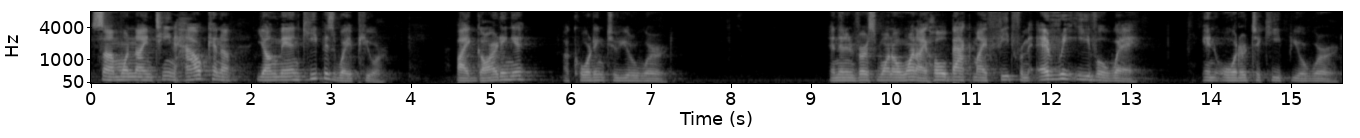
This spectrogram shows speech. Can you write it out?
Psalm 119 How can a young man keep his way pure? By guarding it according to your word. And then in verse 101, I hold back my feet from every evil way in order to keep your word.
